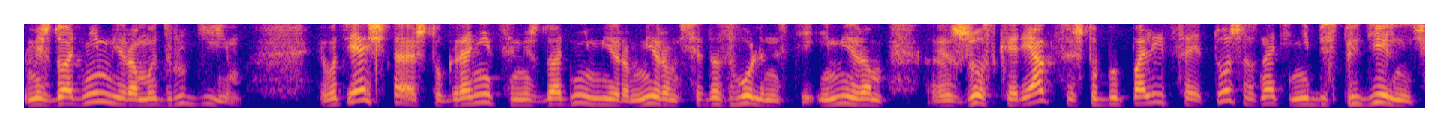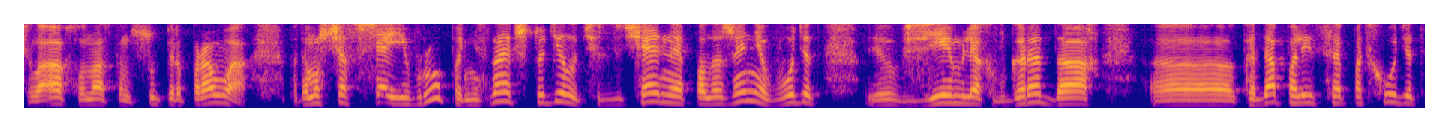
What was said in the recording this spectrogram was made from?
между одним миром и другим. И вот я считаю, что граница между одним миром, миром вседозволенности и миром э, жесткой реакции, чтобы полиция тоже, знаете, не беспредельничала, ах, у нас там супер права. Потому что сейчас вся Европа не знает, что делать. Чрезвычайное положение вводят э, в землях, в городах. Э, когда полиция подходит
